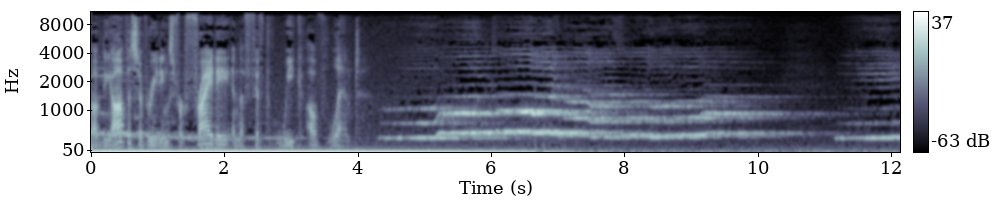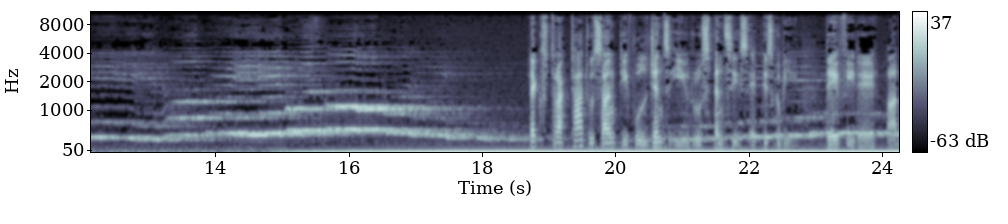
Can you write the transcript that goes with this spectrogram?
of the Office of Readings for Friday in the fifth week of Lent. Tractatu sancti Fulgentii Ruspensis Episcopi de fide ad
